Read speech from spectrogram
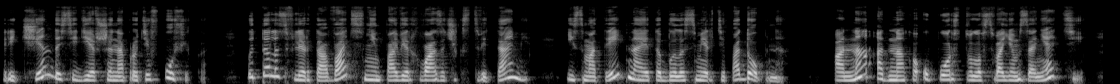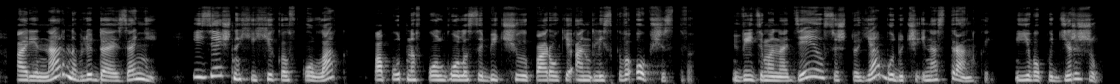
Риченда, сидевшая напротив Пуфика, пыталась флиртовать с ним поверх вазочек с цветами, и смотреть на это было смерти подобно. Она, однако, упорствовала в своем занятии, а Ренар, наблюдая за ней, изящно хихикал в кулак, попутно в полголоса бичуя пороки английского общества. Видимо, надеялся, что я, будучи иностранкой, его поддержу.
